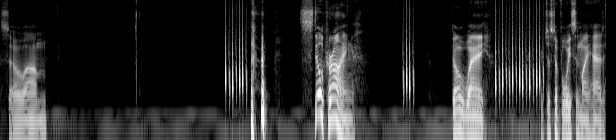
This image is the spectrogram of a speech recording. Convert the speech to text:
So, um... Still crying. Go away. You're just a voice in my head.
